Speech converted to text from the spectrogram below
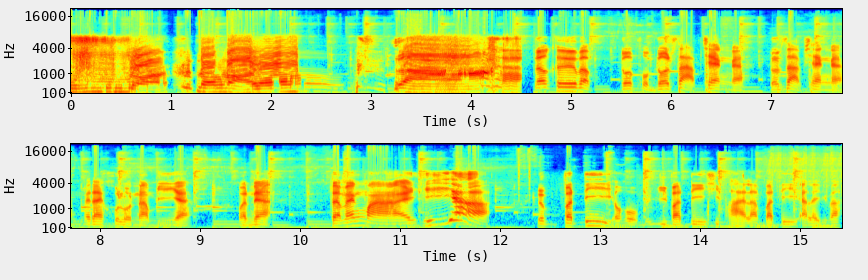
เหี้ยน้องหมาแล้วอ่าแล้วคือแบบโดนผมโดนสาบแช่งไงโดนสาบแช่งไงไม่ได้คุโรนามิไงวันเนี้ยแต่แม่งมาไอ้เหี้ยเดอะบัดดี้โอ้โหไม่มีบัดดี้ชิบหายแล้วบัดดี้อะไรดีปะ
